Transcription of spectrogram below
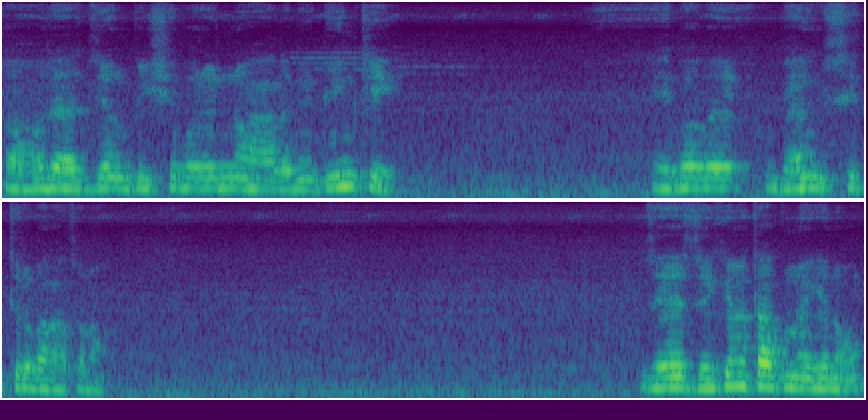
তাহলে একজন বিশ্ববরেণ্য আলমী দিনকে এভাবে ব্যাংক চিত্র বানাতো না। যে যেখানে থাকুক না কেন,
